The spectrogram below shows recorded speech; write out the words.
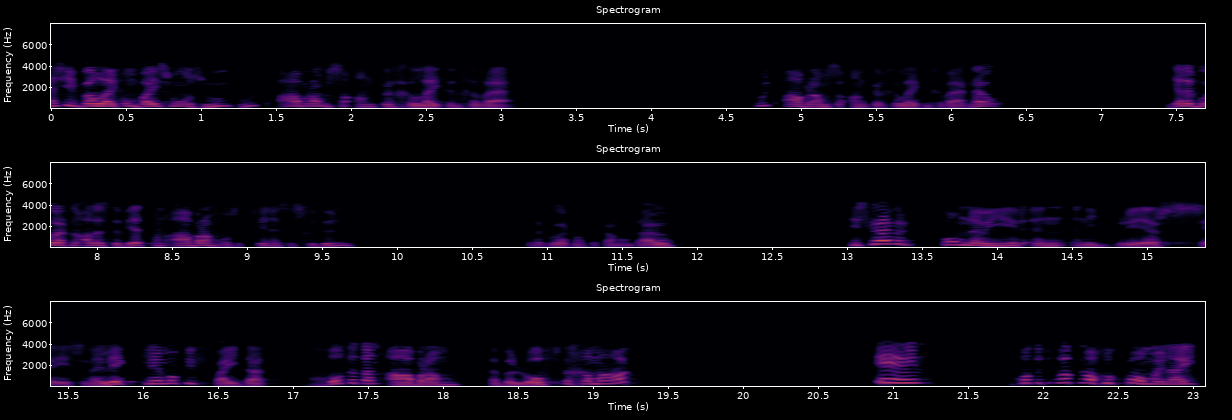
As jy wil, hy kom wys vir ons hoe hoe Abraham se anker gelyk en gewerk. Hoe Abraham se anker gelyk en gewerk. Nou, julle behoort nou alles te weet van Abraham. Ons het Genesis gedoen. Julle behoort nog te kan onthou. Die skrywer kom nou hier in in Hebreërs 6 en hy lê klem op die feit dat God het aan Abraham 'n belofte gemaak. En God het ook nog gekom en hy het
